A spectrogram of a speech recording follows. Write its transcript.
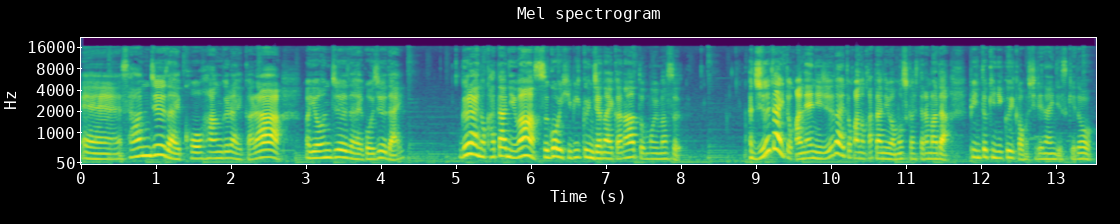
えー、30代後半ぐらいから、ま、40代50代ぐらいの方にはすごい響くんじゃないかなと思います。10代とかね20代とかの方にはもしかしたらまだピンときにくいかもしれないんですけど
